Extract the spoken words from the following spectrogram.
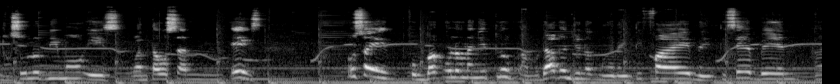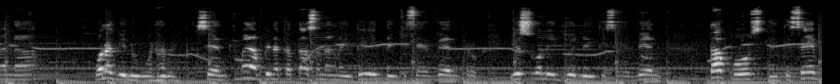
ang sunod nimo is 1,000 eggs. O say, kung bago lang ng itlog, ah, mudagan dyan ang mga 95, 97, ana, wala din ng 100%. May ang pinakatasan ng 98, 97, pero usually yun 97. Tapos, 97,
